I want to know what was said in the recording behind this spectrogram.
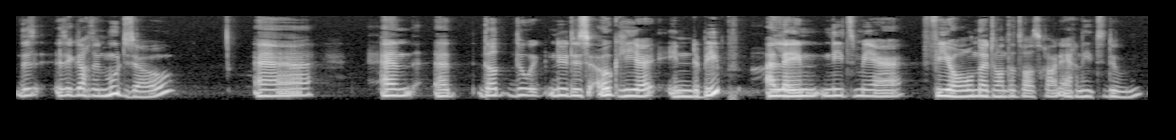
Dus, dus ik dacht, het moet zo. Eh, en eh, dat doe ik nu dus ook hier in de Biep. Alleen niet meer 400, want dat was gewoon echt niet te doen.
